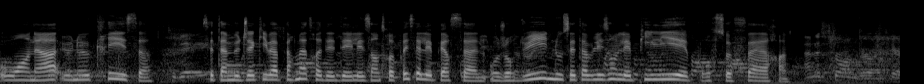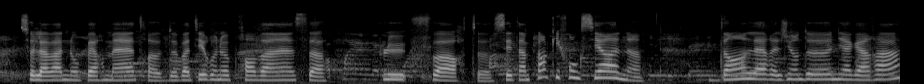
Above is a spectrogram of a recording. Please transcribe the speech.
où on a une crise. C'est un budget qui va permettre d'aider les entreprises et les personnes. Aujourd'hui, nous établissons les piliers pour ce faire. Cela va nous permettre de bâtir une province C'est un plan qui fonctionne. Dans la région de Niagara,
